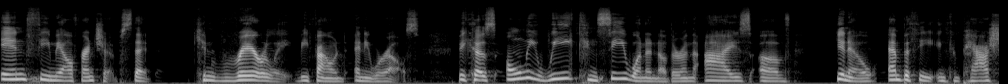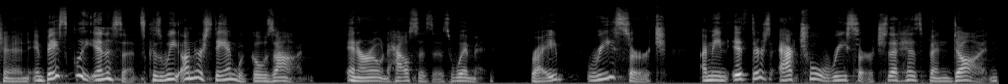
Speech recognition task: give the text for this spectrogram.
in female friendships that can rarely be found anywhere else because only we can see one another in the eyes of, you know, empathy and compassion and basically innocence because we understand what goes on in our own houses as women, right? Research. I mean, if there's actual research that has been done,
